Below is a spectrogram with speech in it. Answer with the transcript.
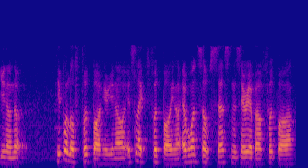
You know, no, people love football here, you know. It's like football, you know. Everyone's so obsessed in this area about football.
